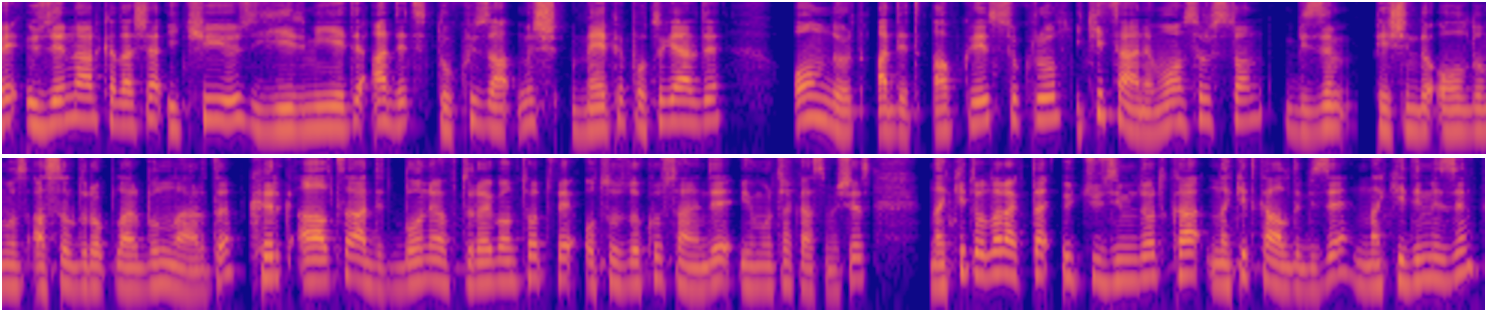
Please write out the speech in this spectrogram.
Ve üzerine arkadaşlar 227 adet 960 MP potu geldi. 14 adet upgrade scroll, 2 tane monster stone, bizim peşinde olduğumuz asıl droplar bunlardı. 46 adet bone of dragon tot ve 39 tane de yumurta kasmışız. Nakit olarak da 324k nakit kaldı bize. Nakidimizin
